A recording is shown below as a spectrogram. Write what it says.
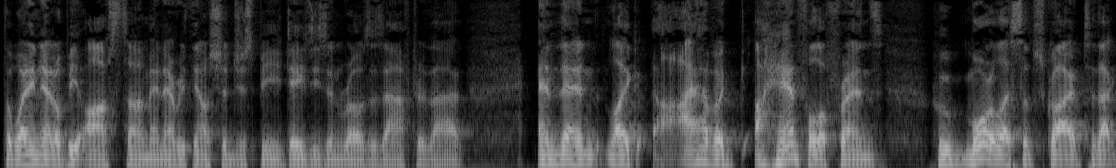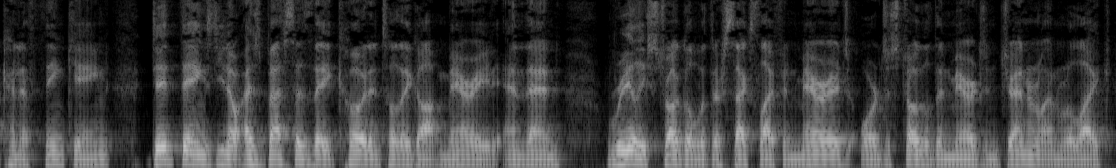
the wedding night will be awesome and everything else should just be daisies and roses after that. And then like I have a, a handful of friends who more or less subscribed to that kind of thinking, did things, you know, as best as they could until they got married and then really struggled with their sex life in marriage or just struggled in marriage in general and were like,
